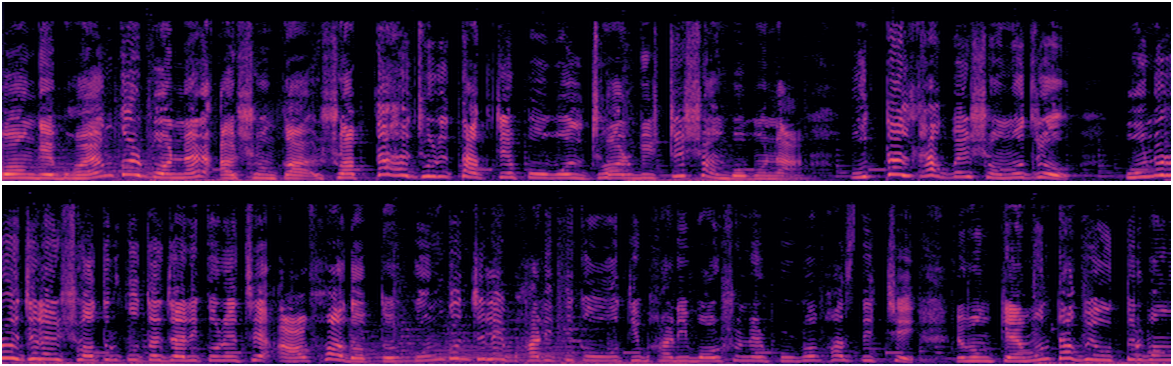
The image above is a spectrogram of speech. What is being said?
বঙ্গে ভয়ঙ্কর বন্যার আশঙ্কা। সপ্তাহ জুড়ে থাকছে প্রবল ঝড় বৃষ্টির সম্ভাবনা। উত্তাল থাকবে সমুদ্র। পনেরো জেলায় সতর্কতা জারি করেছে আবহাওয়া দপ্তর। কোন কোন জেলায় ভারী থেকে অতি ভারী বর্ষণের পূর্বাভাস দিচ্ছে এবং কেমন থাকবে উত্তরবঙ্গ,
